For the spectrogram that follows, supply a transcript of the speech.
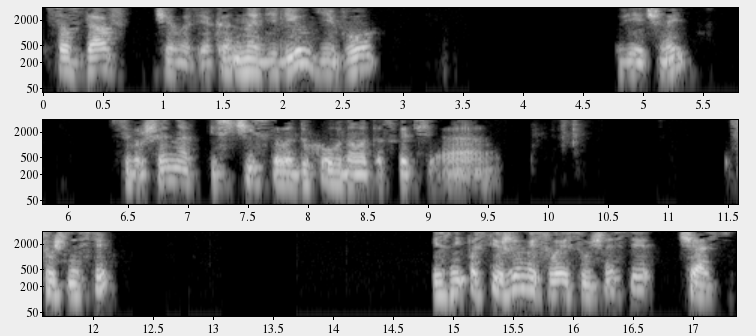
создав человека, наделил его вечной, совершенно из чистого духовного, так сказать, а, сущности, из непостижимой своей сущности часть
